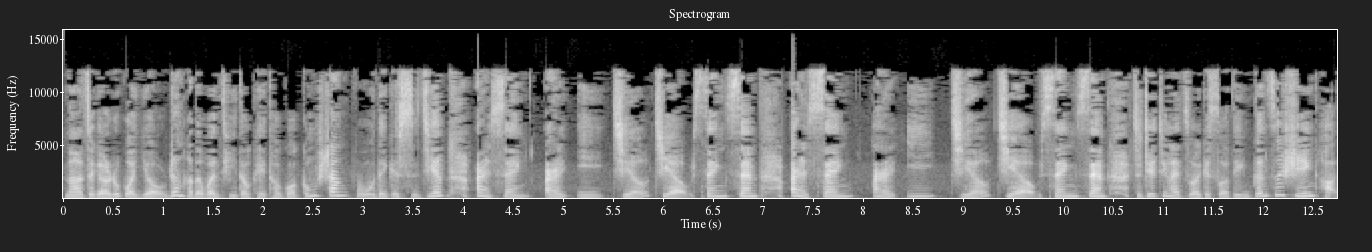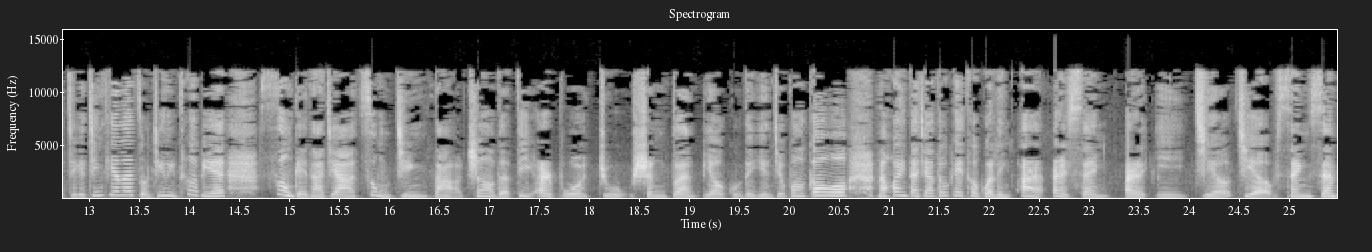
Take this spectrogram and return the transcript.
那这个如果有任何的问题，都可以透过工商服务的一个时间二三二一九九三三二三二一九九三三直接进来做一个锁定跟咨询。好，这个今天呢，总经理特别。送给大家重金打造的第二波主升段标股的研究报告哦。那欢迎大家都可以透过零二二三二一九九三三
